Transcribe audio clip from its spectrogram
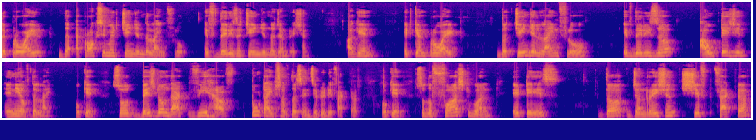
they provide the approximate change in the line flow if there is a change in the generation. Again it can provide the change in line flow if there is a outage in any of the line okay? So based on that we have two types of the sensitivity factor okay? So the first one it is the generation shift factor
